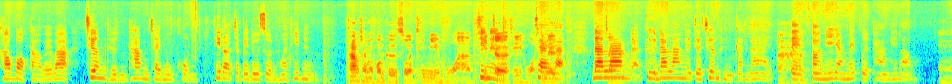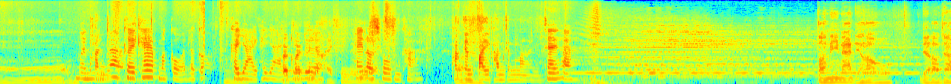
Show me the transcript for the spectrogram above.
เขาบอกกล่าวไว้ว่า เชื่อมถึงถ้ำชัยมงคลที่เราจะไปดูส่วนหัวที่หนึ่ง ถ้ำชัยมงคลคือส่วนที่มีหัวที่ที่หนึ่ง เจอที่หัวใช่ที่หนึ่ง ค่ะ ด้านล่างใช่เนี่ยคือด้านล่างเนี่ยจะเชื่อมถึงกันได้ อ่าฮะ แต่ตอนนี้ยังไม่เปิดทางให้เราอ๋อ เหมือนพัมันนว่าเคยแคบมาก่อนแล้วก็ขยายขยายค่อยๆเรื่อยขยายขึ้นเรื่อยๆ ๆให้เราชมค่ะ พันกันไปพันกันมาอยู่ ใช่ค่ะ ตอนนี้นะเดี๋ยวเราเดี๋ยวเราจะ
